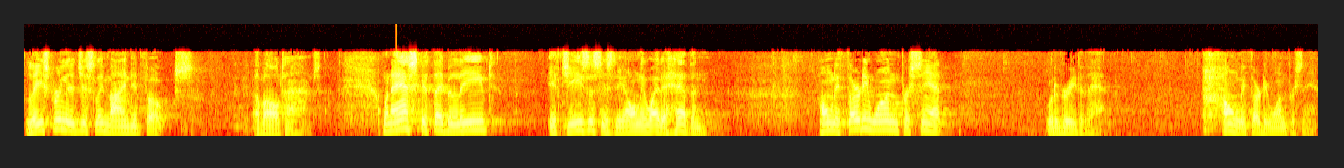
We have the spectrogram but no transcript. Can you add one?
Least religiously minded folks of all times. When asked if they believed if Jesus is the only way to heaven, only 31% would agree to that. Only 31%.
